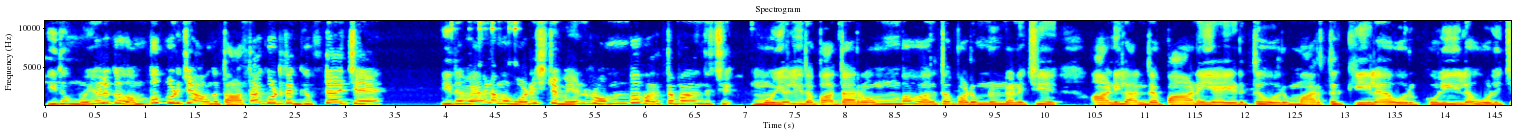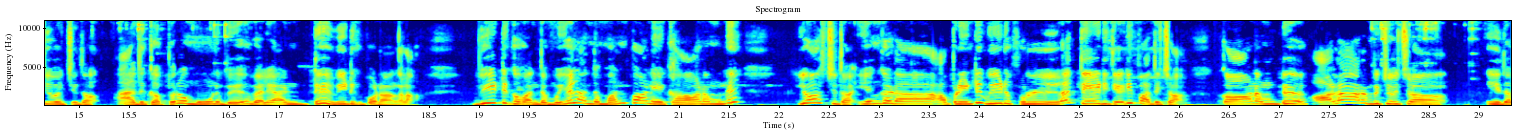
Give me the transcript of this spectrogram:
இது முயலுக்கு ரொம்ப பிடிச்சி அவங்க தாத்தா கொடுத்த கிஃப்ட் ஆச்சே. இதை வேற நம்ம உடைச்சிட்டோமேன்னு ரொம்ப வருத்தமா இருந்துச்சு. முயல் இதை பார்த்தா ரொம்ப வருத்தப்படும்னு நினைச்சு அணில் அந்த பானையை எடுத்து ஒரு மரத்துக்கு கீழே ஒரு குழியில ஒளிச்சு வச்சுதான். அதுக்கப்புறம் மூணு பேர் விளையாண்டுட்டு வீட்டுக்கு போனாங்களாம். வீட்டுக்கு வந்த முயல் அந்த மண்பானையை காணும்னு யோசிச்சுதான். எங்கடா அப்படின்ட்டு வீடு ஃபுல்லாக தேடி தேடி பார்த்துச்சான் காணம்ட்டு அழ ஆரம்பிச்சு வச்சான் இதை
